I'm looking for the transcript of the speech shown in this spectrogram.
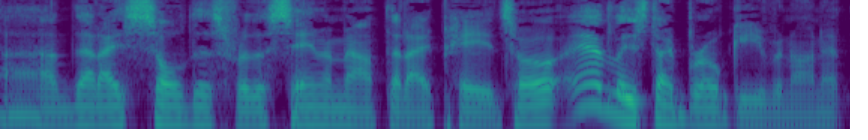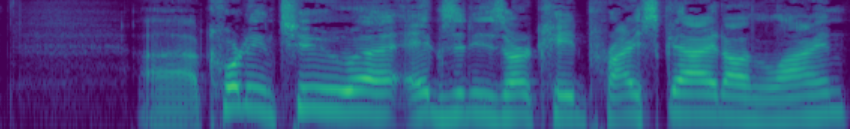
uh, that I sold this for the same amount that I paid. So at least I broke even on it. Uh, according to uh, Exidy's arcade price guide online,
